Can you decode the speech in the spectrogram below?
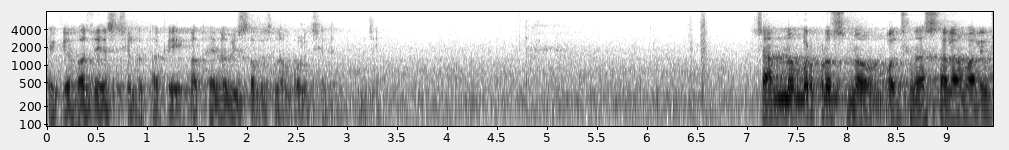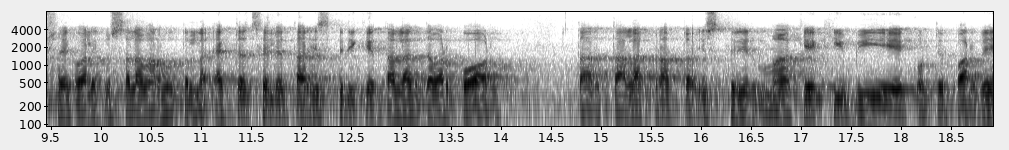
থেকে হজে এসেছিল, তাকে এই কথাই নবী সাল্লাম বলেছিলেন। জি। চার নম্বর প্রশ্ন বলছেন, আসসালাম আলিক শেখ ওয়ালাইকুম সালাম রহমতুল্লাহ। একটা ছেলে তার স্ত্রীকে তালাক দেওয়ার পর তার তালাকপ্রাপ্ত স্ত্রীর মাকে কি বিয়ে করতে পারবে?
